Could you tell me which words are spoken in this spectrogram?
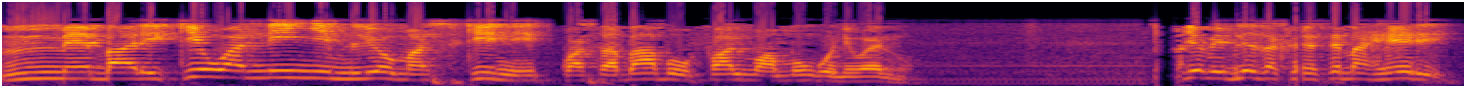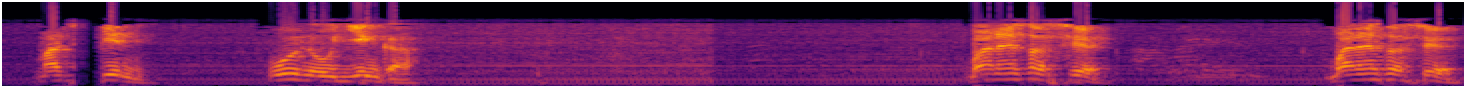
Mmebarikiwa ninyi mlio maskini kwa sababu ufalme wa mungu ni wenu najua biblia za zinasema heri maskini. Huo ni ujinga. Bwana yesu asiwe bwana yesu asiwe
